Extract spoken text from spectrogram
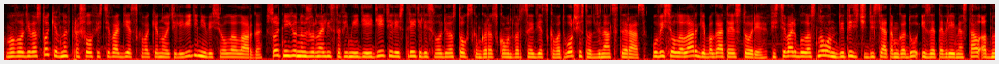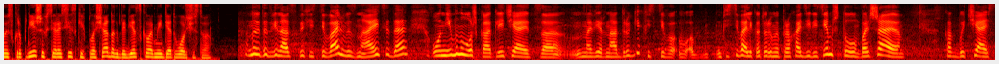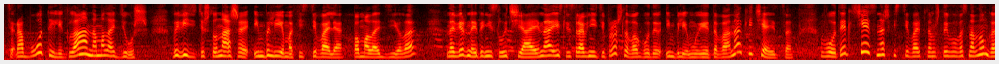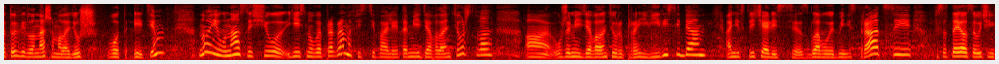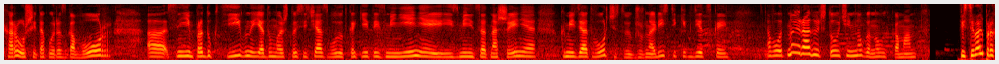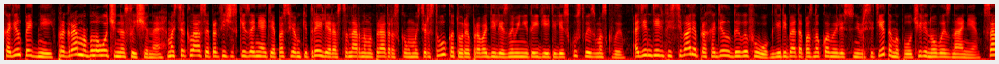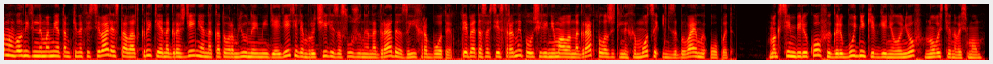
Во Владивостоке вновь прошел фестиваль детского кино и телевидения «Веселая Ларга». Сотни юных журналистов и медиа-деятелей встретились в Владивостокском городском дворце детского творчества 12 раз. У «Веселой Ларги» богатая история. Фестиваль был основан в 2010 году и за это время стал одной из крупнейших всероссийских площадок для детского медиатворчества. Ну, это 12-й фестиваль, вы знаете, да? Он немножко отличается, наверное, от других фестивалей, которые мы проходили, тем, что большая как бы часть работы легла на молодежь. Вы видите, что наша эмблема фестиваля помолодела – Наверное, это не случайно. Если сравните прошлого года эмблему и этого, она отличается. Вот. И отличается наш фестиваль, потому что его в основном готовила наша молодежь вот этим. Ну и у нас еще есть новая программа фестиваля, это медиа-волонтерство. А, уже медиа-волонтеры проявили себя, они встречались с главой администрации, состоялся очень хороший такой разговор. А, с ним продуктивны. Я думаю, что сейчас будут какие-то изменения, изменится отношение к медиатворчеству и к журналистике, к детской. Вот. Ну и радует, что очень много новых команд. Фестиваль проходил пять дней. Программа была очень насыщенная. Мастер-классы, практические занятия по съемке трейлеров, сценарному операторскому мастерству, которые проводили знаменитые деятели искусства из Москвы. Один день фестиваля проходил ДВФУ, где ребята познакомились с университетом и получили новые знания. Самым волнительным моментом кинофестиваля стало открытие награждения, на котором юные медиадеятелям вручили заслуженные награды за их работы. Ребята со всей страны получили немало наград, положительных эмоций и незабываемый опыт. Максим Бирюков, Игорь Будник, Евгений Лунев. Новости на восьмом.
